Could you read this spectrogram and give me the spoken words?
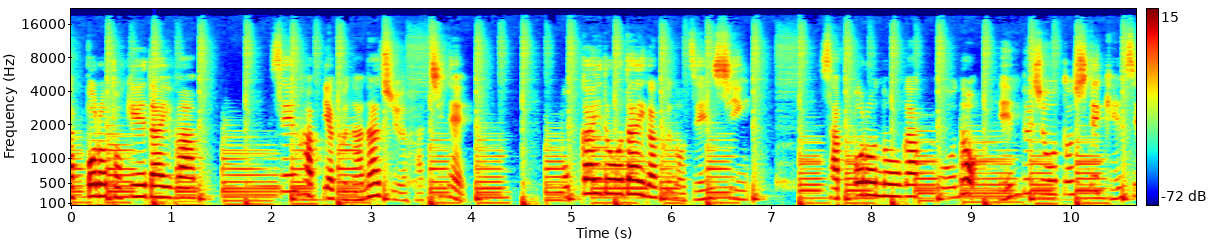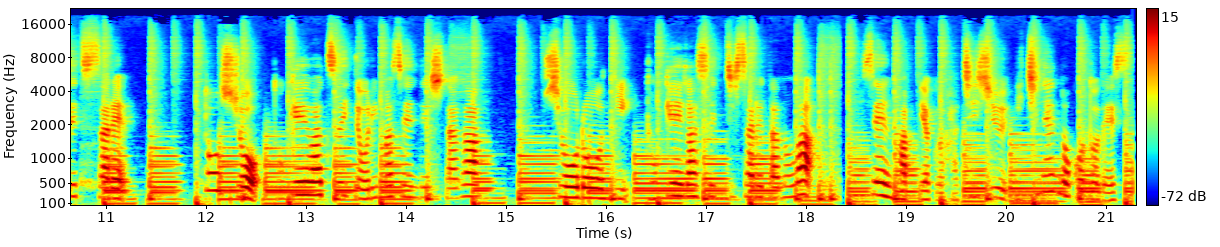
札幌時計台は、1878年、北海道大学の前身、札幌農学校の演舞場として建設され、当初時計はついておりませんでしたが、鐘楼に時計が設置されたのは1881年のことです。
